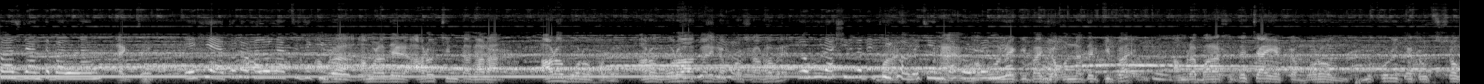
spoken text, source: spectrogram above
ফার্স্ট জানতে পারলাম। এসে এতটা ভালো লাগছে যে কি আমাদের আরও চিন্তাধারা আরও বড় হবে আরও বড় আকারে এটা প্রসার হবে। প্রভুর আশীর্বাদে ঠিক হবে চিন্তা হ্যাঁ করবেন না। কৃপায় জগন্নাথের কৃপায় আমরা বারাসাতে চাই একটা বড় মুখরিত একটা উৎসব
